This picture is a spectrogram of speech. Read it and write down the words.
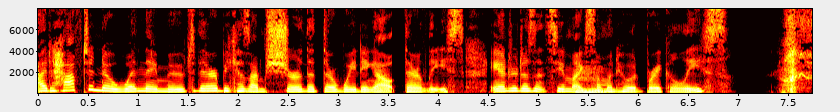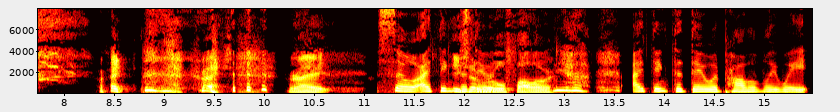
I'd have to know when they moved there because I'm sure that they're waiting out their lease. Andrew doesn't seem like mm-hmm. someone who would break a lease. right. Right. right. So I think He's that a they rule would, follower. Yeah. I think that they would probably wait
